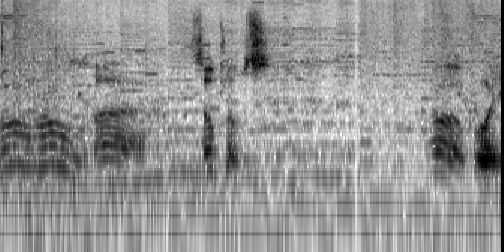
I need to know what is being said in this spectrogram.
Roll, roll, ah, so close. Oh boy.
